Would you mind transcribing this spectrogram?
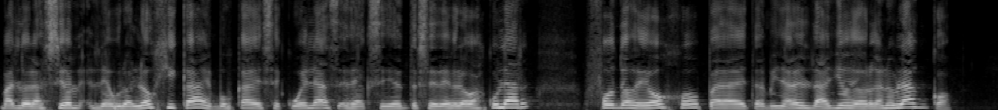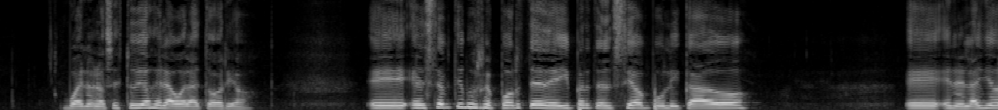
valoración neurológica en busca de secuelas de accidente cerebrovascular, fondos de ojo para determinar el daño de órgano blanco. Bueno, los estudios de laboratorio. Eh, el séptimo reporte de hipertensión publicado eh, en el año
